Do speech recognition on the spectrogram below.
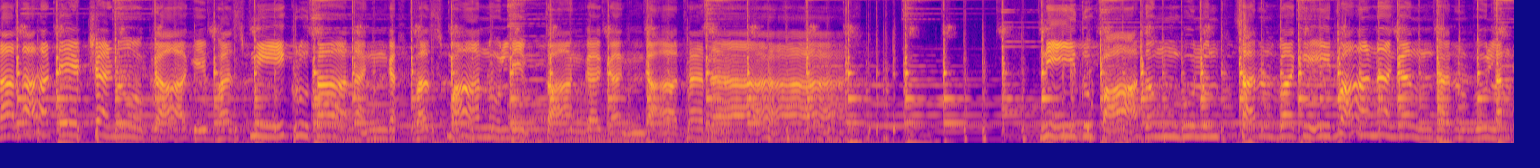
లలాటే క్షణోగ్రాగి భస్మీకృతానంగ భస్మానులిప్తాంగ గంగాధరా. నీదు పాదంబులు సర్వగీర్వాణ గంధర్వులన్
